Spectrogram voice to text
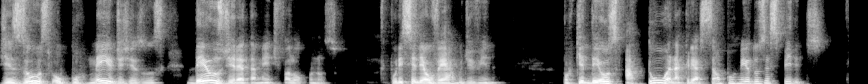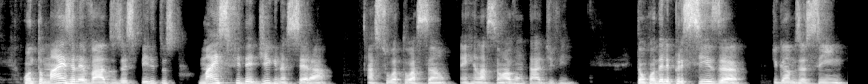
Jesus, ou por meio de Jesus, Deus diretamente falou conosco. Por isso ele é o Verbo divino. Porque Deus atua na criação por meio dos espíritos. Quanto mais elevados os espíritos, mais fidedigna será a sua atuação em relação à vontade divina. Então, quando ele precisa, digamos assim,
